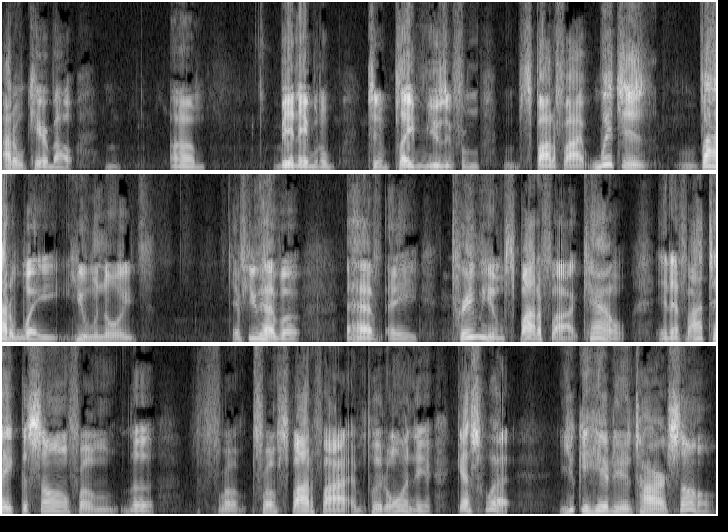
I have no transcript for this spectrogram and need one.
I don't care about um, being able to to play music from Spotify, which is by the way, humanoids. If you have a have a premium Spotify account, and if I take a song from the from from Spotify and put on there, guess what? You can hear the entire song.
